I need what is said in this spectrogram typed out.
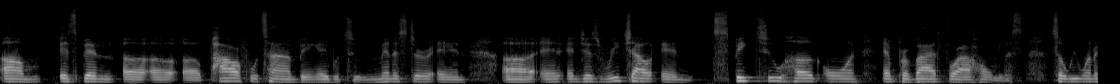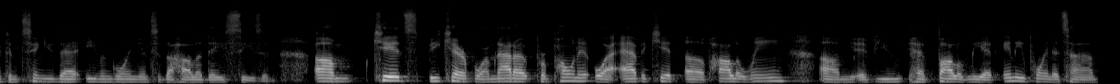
Um, it's been a, a, a, powerful time being able to minister and, uh, and, and just reach out and speak to, hug on, and provide for our homeless. So we want to continue that even going into the holiday season. Um, kids, be careful. I'm not a proponent or advocate of Halloween. Um, if you have followed me at any point in time,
